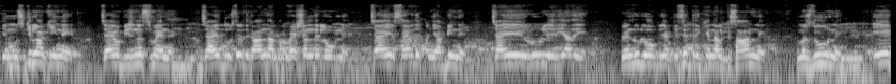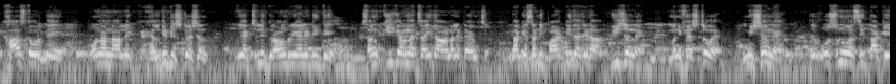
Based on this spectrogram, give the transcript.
ਕਿ ਮੁਸ਼ਕਿਲਾਂ ਕੀ ਨੇ, ਚਾਹੇ ਉਹ ਬਿਜ਼ਨਸਮੈਨ ਨੇ, ਚਾਹੇ ਦੂਸਰੇ ਦੁਕਾਨਦਾਰ ਪ੍ਰੋਫੈਸ਼ਨ ਦੇ ਲੋਕ ਨੇ, ਚਾਹੇ ਸ਼ਹਿਰ ਦੇ ਪੰਜਾਬੀ ਨੇ, ਚਾਹੇ ਰੂਰਲ ਏਰੀਆ ਦੇ ਪਿੰਡੂ ਲੋਕ ਜਾਂ ਕਿਸੇ ਤਰੀਕੇ ਨਾਲ ਕਿਸਾਨ ਨੇ, ਮਜ਼ਦੂਰ ਨੇ, ਇਹ ਖਾਸ ਤੌਰ ਤੇ ਉਹਨਾਂ ਨਾਲ ਇੱਕ ਹੈਲਦੀ ਡਿਸਕਸ਼ਨ ਵੀ ਐਕਚੁਅਲੀ ਗਰਾਊਂਡ ਰਿਐਲਿਟੀ ਤੇ ਸਾਨੂੰ ਕੀ ਕਰਨਾ ਚਾਹੀਦਾ ਆਉਣ ਵਾਲੇ ਟਾਈਮ 'ਚ, ਤਾਂ ਕਿ ਸਾਡੀ ਪਾਰਟੀ ਦਾ ਜਿਹੜਾ ਵਿਜ਼ਨ ਹੈ ਮੈਨੀਫੈਸਟੋ ਹੈ ਮਿਸ਼ਨ ਹੈ ਤੇ ਉਸ ਨੂੰ ਅਸੀਂ ਤਾਂ ਕਿ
